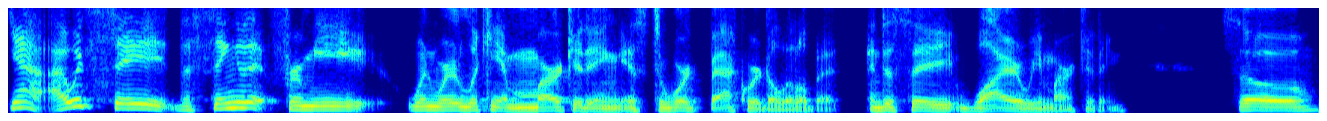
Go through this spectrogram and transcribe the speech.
Yeah, I would say the thing that for me, when we're looking at marketing, is to work backward a little bit and to say, why are we marketing? So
